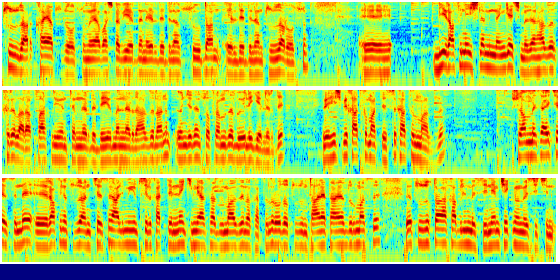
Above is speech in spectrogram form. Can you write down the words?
tuzlar, kaya tuzu olsun veya başka bir yerden elde edilen sudan elde edilen tuzlar olsun. Bir rafine işleminden geçmeden hazır kırılarak farklı yöntemlerde değirmenlerde hazırlanıp önceden soframıza böyle gelirdi ve hiçbir katkı maddesi katılmazdı. Şu an mesela içerisinde e, rafine tuzların içerisine alüminyum silikat denilen kimyasal bir malzeme katılır. O da tuzun tane tane durması ve tuzluktan akabilmesi, nem çekmemesi için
